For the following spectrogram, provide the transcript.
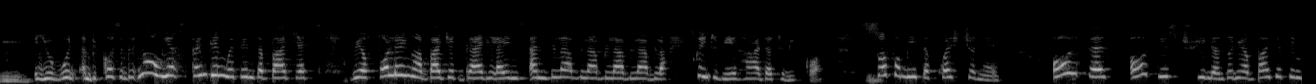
Mm. You wouldn't, and because no, we are spending within the budget, we are following our budget guidelines, and blah blah blah blah blah. It's going to be harder to be caught. Mm. So for me, the question is, all this, all these trillions, when you're budgeting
